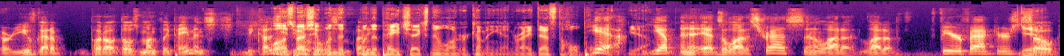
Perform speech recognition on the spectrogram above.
or you've got to put out those monthly payments because well especially when the when the paycheck's no longer coming in right? That's the whole point. Yeah. Yeah. Yep. And it adds a lot of stress and a lot of lot of fear factors. Yeah. so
